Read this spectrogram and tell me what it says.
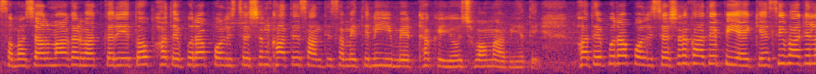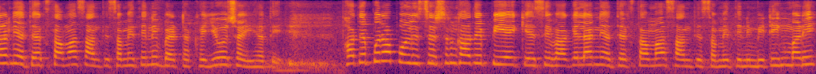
સમાચારમાં આગળ વાત કરીએ તો ફતેપુરા પોલીસ સ્ટેશન ખાતે શાંતિ સમિતિની બેઠક યોજવામાં આવી હતી. ફતેપુરા પોલીસ સ્ટેશન ખાતે પીઆઈ કેસી વાઘેલાની અધ્યક્ષતામાં શાંતિ સમિતિની બેઠક યોજાઈ હતી. ફતેપુરા પોલીસ સ્ટેશન ખાતે પીઆઈ કેસી વાઘેલાની અધ્યક્ષતામાં શાંતિ સમિતિની મિટિંગ મળી,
